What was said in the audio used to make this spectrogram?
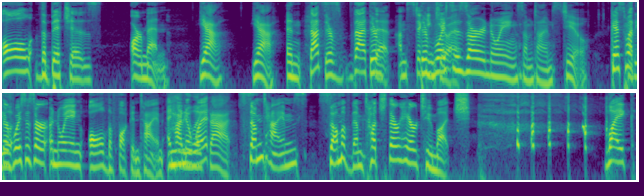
all the bitches are men. Yeah. Yeah. And That's their, that's their- it. I'm sticking to it. Their voices are annoying sometimes too. Guess what? Their li- voices are annoying all the fucking time. And How you know you like what? that? Sometimes some of them touch their hair too much. like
